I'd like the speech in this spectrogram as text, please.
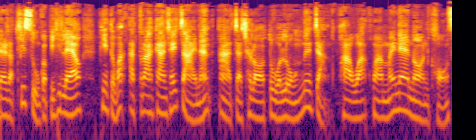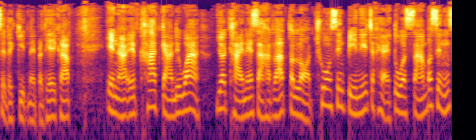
ในระดับที่สูงกว่าปีที่แล้ว เพียงแต่ว่าอัตราการใช้จ่ายนั้นอาจจะชะลอตัวลง เนื่องจากภาวะความไม่แน่นอนของเศรษฐกิจในประเทศครับ NRF คาดการด้วยว่ายอดขายในสหรัฐตลอดช่วงสิ้นปีนี้จะขยายตัว 3%ถึง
